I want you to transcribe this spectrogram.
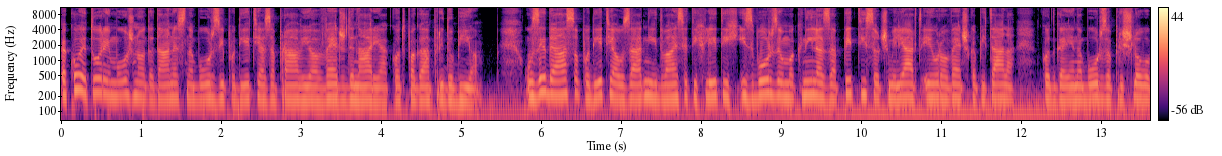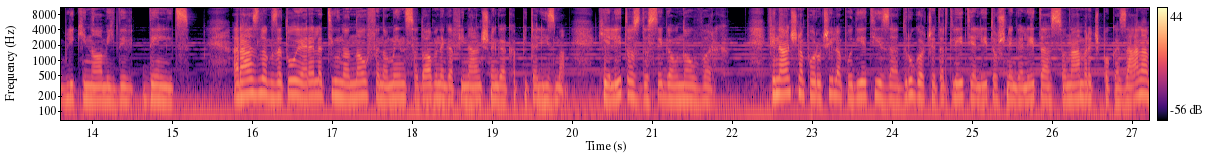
Kako je torej možno, da danes na borzi podjetja zapravijo več denarja, kot pa ga pridobijo? V ZDA so podjetja v zadnjih 20 letih iz borze umaknila za 5000 milijard evrov več kapitala, kot ga je na borzo prišlo v obliki novih de delnic. Razlog za to je relativno nov fenomen sodobnega finančnega kapitalizma, ki je letos dosegal nov vrh. Finančna poročila podjetij za drugo četrtletje letošnjega leta so namreč pokazala,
